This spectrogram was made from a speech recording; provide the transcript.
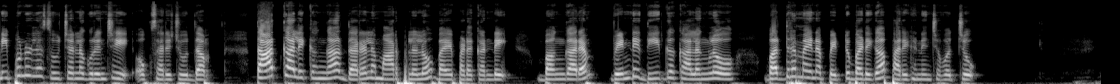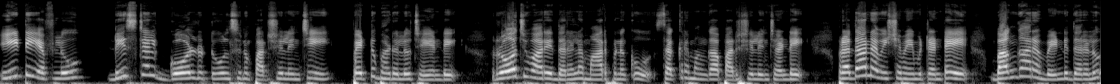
నిపుణుల సూచనల గురించి ఒకసారి చూద్దాం. తాత్కాలికంగా ధరల మార్పులలో భయపడకండి. బంగారం వెండి దీర్ఘకాలంలో భద్రమైన పెట్టుబడిగా పరిగణించవచ్చు. ఈటీఎఫ్లు డిజిటల్ గోల్డ్ టూల్స్ను పరిశీలించి పెట్టుబడులు చేయండి. రోజువారీ ధరల మార్పునకు సక్రమంగా పరిశీలించండి. ప్రధాన విషయం ఏమిటంటే బంగారం వెండి ధరలు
